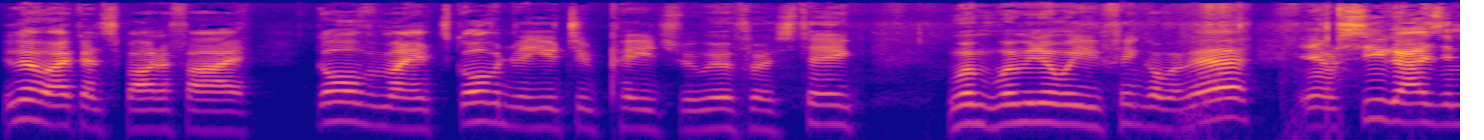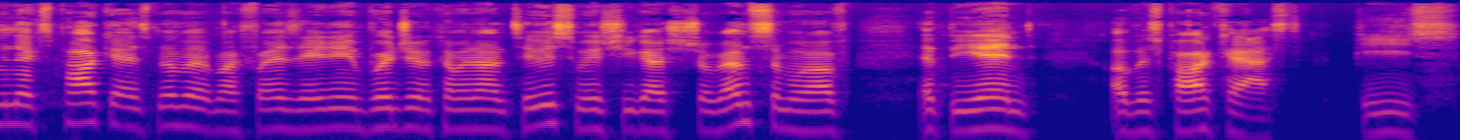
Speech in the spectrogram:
You can like on Spotify. Go over my go over to the YouTube page for real first take. Let, let me know what you think over there. And I'll see you guys in the next podcast. Remember, my friends Aidan and Bridget are coming on too, so make sure you guys show them some love at the end of this podcast. Peace.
